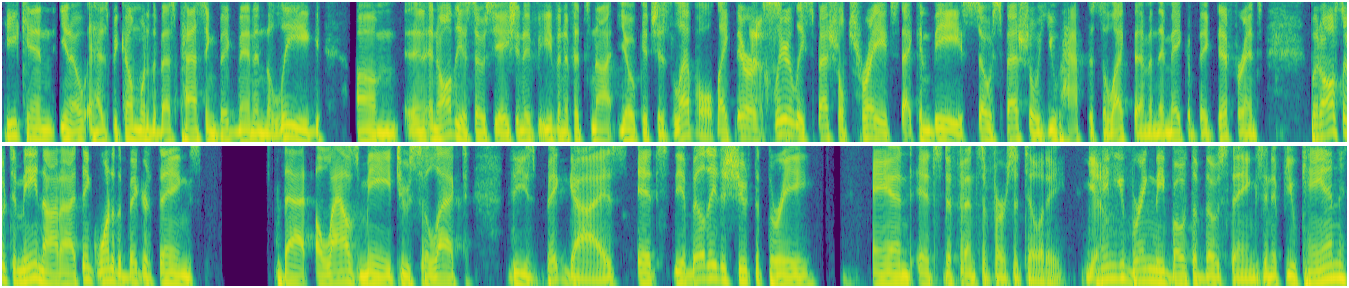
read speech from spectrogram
he can, you know, has become one of the best passing big men in the league um, in, in, all the association, if, even if it's not Jokic's level. Like there yes. are clearly special traits that can be so special, you have to select them and they make a big difference. But also to me, Nada, I think one of the bigger things that allows me to select these big guys, it's the ability to shoot the three and it's defensive versatility. Yeah. Can you bring me both of those things? And if you can,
